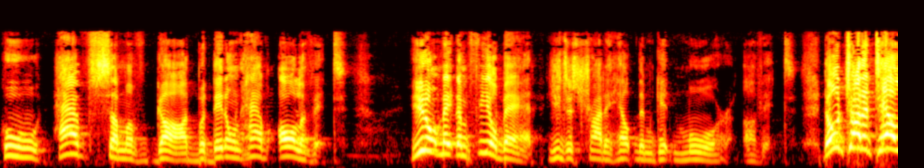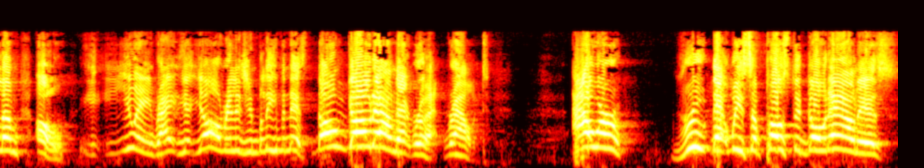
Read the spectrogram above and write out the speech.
who have some of God, but they don't have all of it. You don't make them feel bad. You just try to help them get more of it. Don't try to tell them, oh, you ain't right. Y- y'all religion believe in this. Don't go down that route. Our route that we're supposed to go down is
